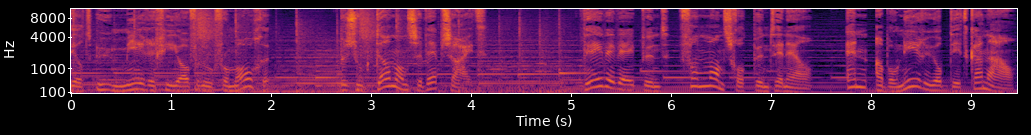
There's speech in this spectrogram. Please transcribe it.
Wilt u meer regie over uw vermogen? Bezoek dan onze website www.vanlandschot.nl en abonneer u op dit kanaal.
